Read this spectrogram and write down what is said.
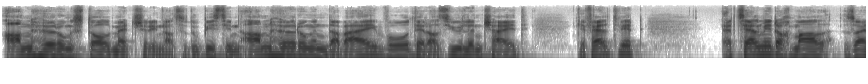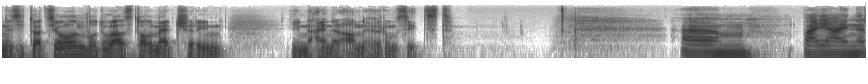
Anhörungsdolmetscherin. Also du bist in Anhörungen dabei, wo der Asylentscheid gefällt wird. Erzähl mir doch mal so eine Situation, wo du als Dolmetscherin in einer Anhörung sitzt. Ähm, bei einer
